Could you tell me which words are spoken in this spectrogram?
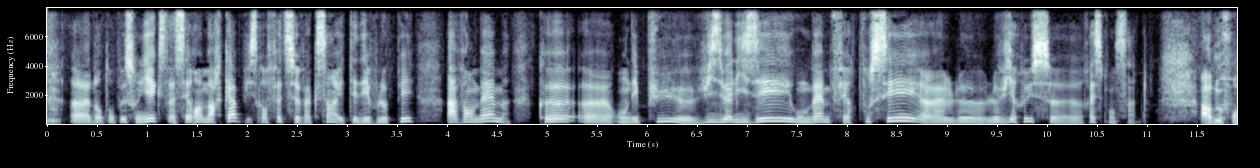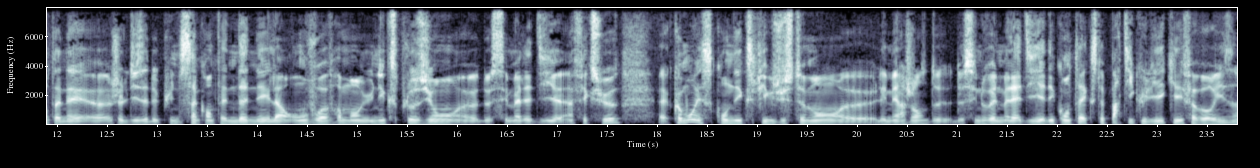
mmh. dont on peut souligner que c'est assez remarquable, puisqu'en fait ce vaccin a été développé avant même qu'on on ait pu visualiser ou même faire pousser euh, le, virus euh, responsable. Arnaud Fontanet, euh, je le disais, depuis une cinquantaine d'années, là, on voit vraiment une explosion de ces maladies infectieuses. Comment est-ce qu'on explique justement l'émergence de, ces nouvelles maladies Il y a des contextes particuliers qui les favorisent?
